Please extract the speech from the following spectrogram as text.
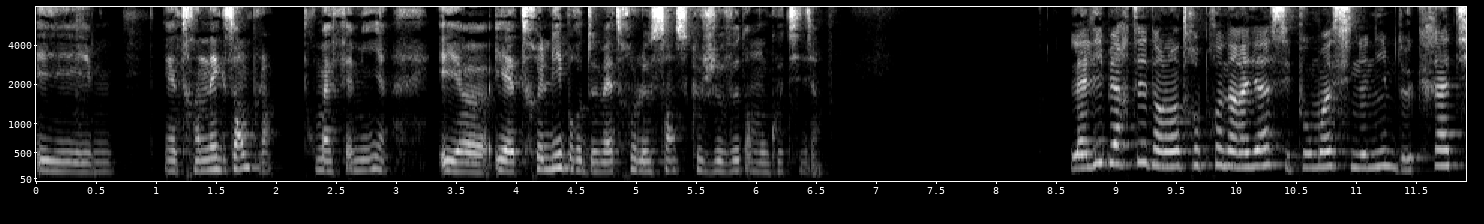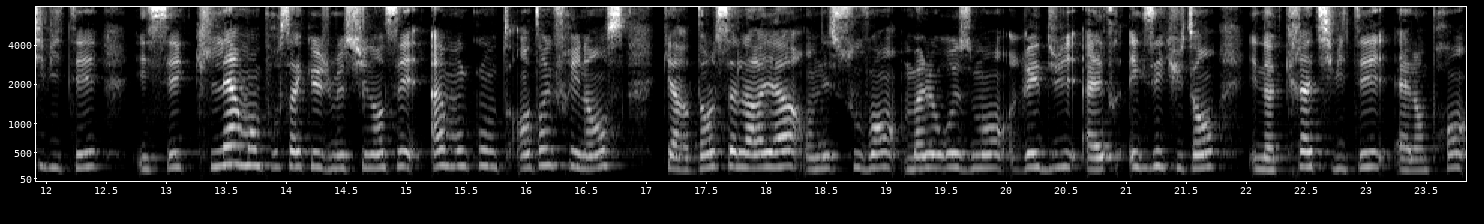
et, être un exemple pour ma famille et être libre de mettre le sens que je veux dans mon quotidien. La liberté dans l'entrepreneuriat, c'est pour moi synonyme de créativité et c'est clairement pour ça que je me suis lancée à mon compte en tant que freelance car dans le salariat, on est souvent malheureusement réduit à être exécutant et notre créativité, elle en prend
